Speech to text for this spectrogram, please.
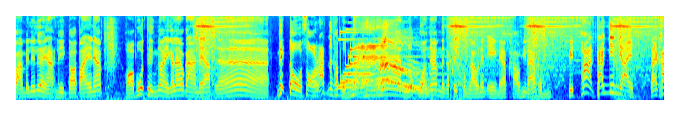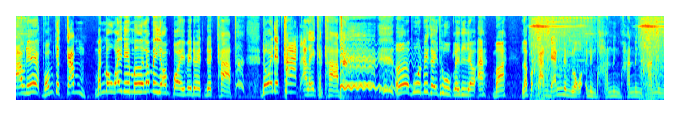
ฟาร์มไปเรื่อยๆอะลีกต่อไปนะครับขอพูดถึงหน่อยก็แล้วกันนะครับอ่านิกโตซอรัสนะครับผมนะนกหัวง่ามหนังกระติกของเรานั่นเองนะครับคราวที่แล้วผมผิดพลาดครั้งยิ่งใหญ่ แต่คราวนี้ผมจะกำมันมาไว้ในมือแล้วไม่ยอมปล่อยไปโดยเด็ดขาด โดยเด็ดขาดอะไรขาดขาด เออ พูดไม่เคยถูกเลยทีเดียวอะมาแล้วประกันแบงค์หนึ่งร้อหนึ่งพันหนึ่งพันหนึ่งพันหนึ่ง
